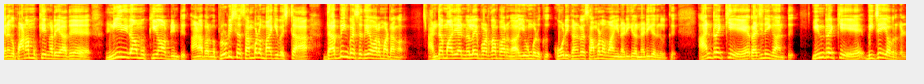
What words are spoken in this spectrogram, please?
எனக்கு பணம் முக்கியம் கிடையாது நீதி தான் முக்கியம் அப்படின்ட்டு. ஆனால் பாருங்க ப்ரொடியூசர் சம்பளம் பாக்கி வச்சுட்டா டப்பிங் பேசுறதுக்கே வர மாட்டாங்க அந்த மாதிரியான நிலைப்பாடு தான் பாருங்க இவங்களுக்கு கோடிக்கணக்கில் சம்பளம் வாங்கி நடிக்கிற நடிகர்களுக்கு. அன்றைக்கு ரஜினிகாந்த் இன்றைக்கு விஜய் அவர்கள்.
